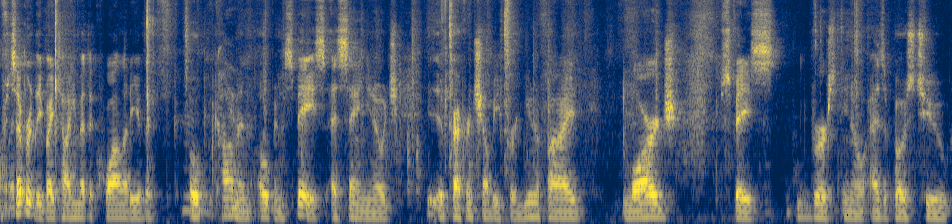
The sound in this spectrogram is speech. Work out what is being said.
quality. separately by talking about the quality of the mm-hmm. op- common open space as saying, you know, which the preference shall be for unified, large space versus, you know, as opposed to,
